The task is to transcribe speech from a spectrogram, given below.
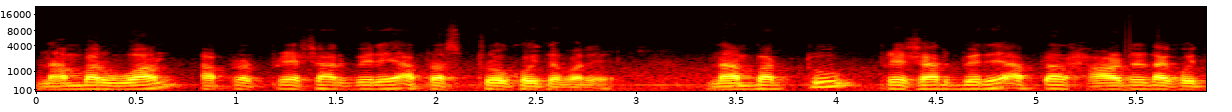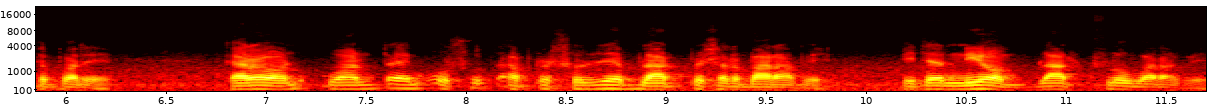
নাম্বার ওয়ান আপনার প্রেশার বেড়ে আপনার স্ট্রোক হইতে পারে। নাম্বার টু প্রেশার বেড়ে আপনার হার্ট অ্যাটাক হইতে পারে। কারণ ওয়ান টাইম ওষুধ আপনার শরীরে ব্লাড প্রেশার বাড়াবে। এটা নিয়ম ব্লাড ফ্লো বাড়াবে।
